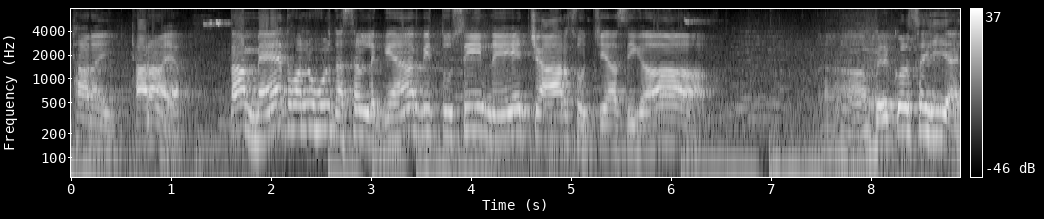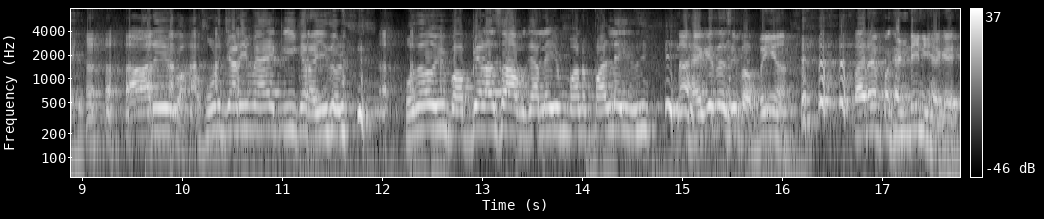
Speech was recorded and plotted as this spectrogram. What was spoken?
18 ਜੀ। 18 ਆਇਆ। ਤਾਂ ਮੈਂ ਤੁਹਾਨੂੰ ਹੁਣ ਦੱਸਣ ਲੱਗਿਆ ਵੀ ਤੁਸੀਂ ਨੇ 4 ਸੋਚਿਆ ਸੀਗਾ। ਹਾਂ ਬਿਲਕੁਲ ਸਹੀ ਆ ਇਹ। ਅਰੇ ਵਾਹ ਹੁਣ ਜਾਣੀ ਮੈਂ ਕੀ ਕਰਾਂ ਜੀ ਤੁਹਾਨੂੰ ਉਹਦਾ ਵੀ ਬਾਬੇ ਵਾਲਾ ਹਿਸਾਬ ਕਰ ਲਿਆ ਜੀ ਮਨ ਪੜ ਲਿਆ ਜੀ ਤੁਸੀਂ। ਨਾ ਹੈਗੇ ਤਾਂ ਅਸੀਂ ਬਾਬਾ ਹੀ ਆ ਪਰ ਪਖੰਡੀ ਨਹੀਂ ਹੈਗੇ।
